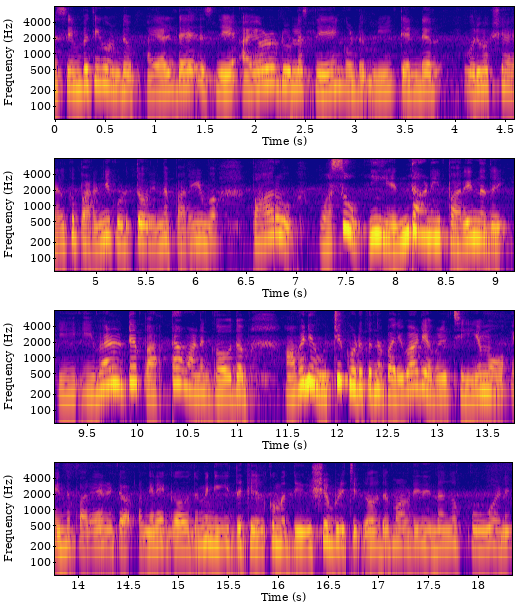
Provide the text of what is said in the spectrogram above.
സിമ്പതി കൊണ്ടും അയാളുടെ സ്നേഹ അയാളോടുള്ള സ്നേഹം കൊണ്ടും നീ ടെൻഡർ ഒരുപക്ഷെ അയാൾക്ക് പറഞ്ഞു കൊടുത്തോ എന്ന് പറയുമ്പോൾ പാറു വസു നീ എന്താണ് ഈ പറയുന്നത്? ഈ ഇവളുടെ ഭർത്താവാണ് ഗൗതം. അവനെ ഉറ്റിക്കൊടുക്കുന്ന പരിപാടി അവൾ ചെയ്യുമോ എന്ന് പറയാനിട്ടോ. അങ്ങനെ ഗൗതമിന് ഇത് കേൾക്കുമ്പോൾ ദേഷ്യം പിടിച്ച് ഗൗതം അവിടെ നിന്നങ്ങ് പോവാണ്.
